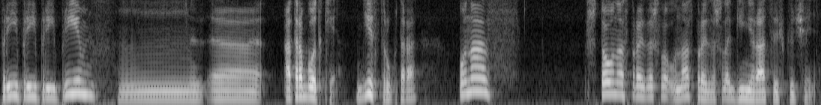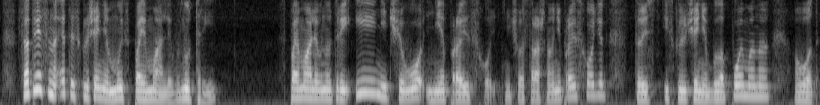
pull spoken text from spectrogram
при, при, при, при э, отработке деструктора у нас что у нас произошло? У нас произошла генерация исключения. Соответственно, это исключение мы споймали внутри. Споймали внутри и ничего не происходит. Ничего страшного не происходит. То есть исключение было поймано. Вот.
